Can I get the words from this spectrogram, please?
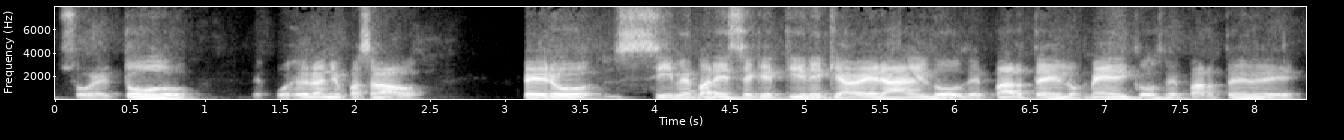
sobre todo después del año pasado, pero sí me parece que tiene que haber algo de parte de los médicos, de parte de,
